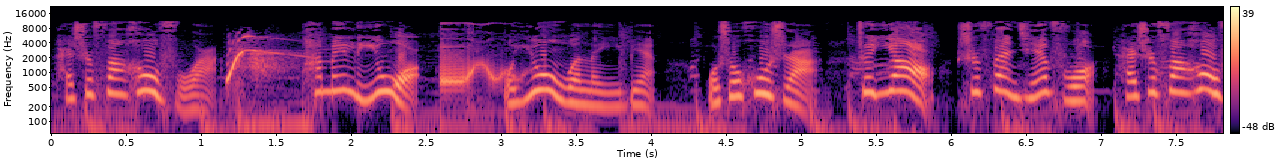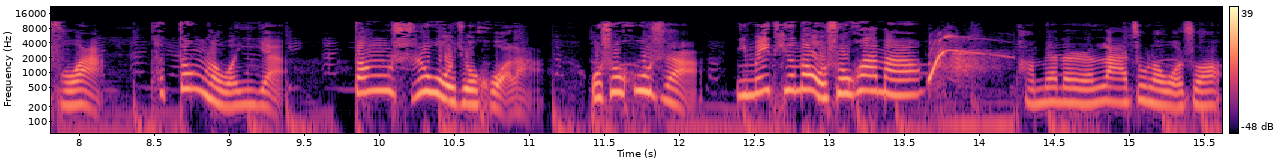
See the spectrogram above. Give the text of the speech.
还是饭后服啊？”他没理我，我又问了一遍。我说护士啊，这药是饭前服还是饭后服啊？他瞪了我一眼，当时我就火了。我说护士啊，你没听到我说话吗？旁边的人拉住了我说，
